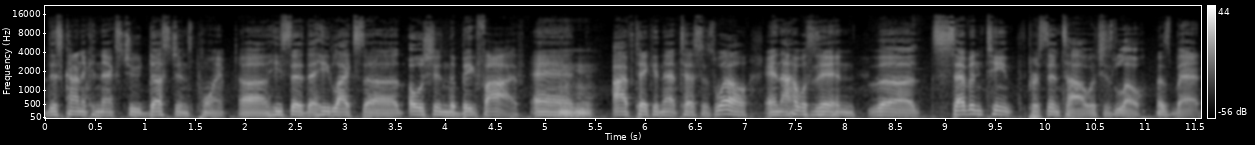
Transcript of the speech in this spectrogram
this kind of connects to Dustin's point. Uh, he said that he likes uh, Ocean, the Big Five, and. Mm-hmm. I've taken that test as well, and I was in the 17th percentile, which is low. That's bad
